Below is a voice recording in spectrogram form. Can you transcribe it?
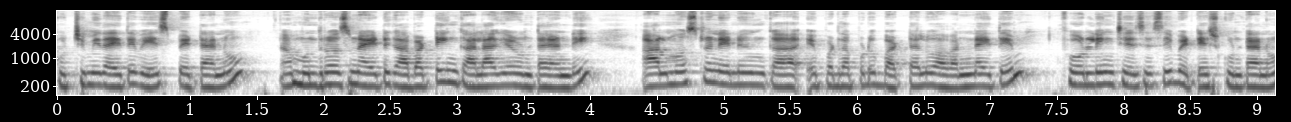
కుర్చీ మీద అయితే వేసి పెట్టాను. ఆ ముందు రోజు నైట్ కాబట్టి ఇంకా అలాగే ఉంటాయండి. ఆల్మోస్ట్ నేను ఇంకా ఎప్పటికప్పుడు బట్టలు అవన్నీ అయితే ఫోల్డింగ్ చేసేసి పెట్టేసుకుంటాను.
